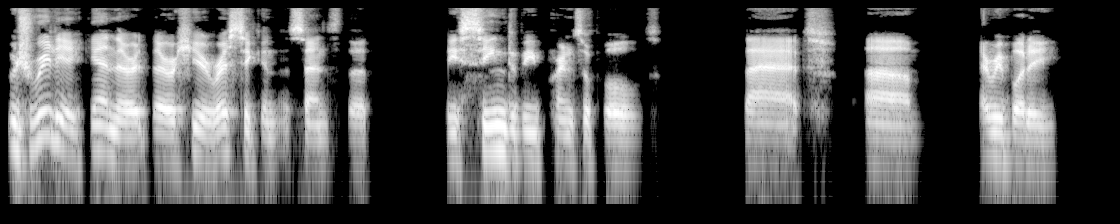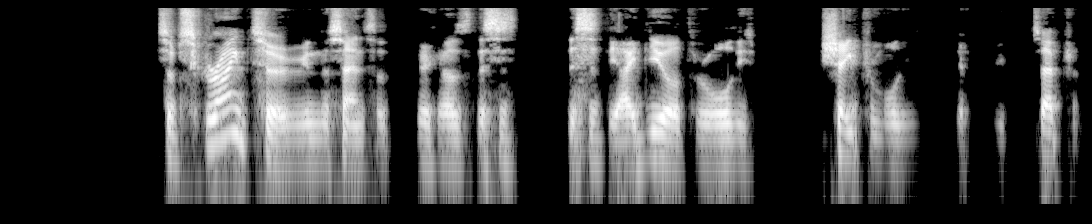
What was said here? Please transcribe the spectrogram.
which really, again, they're they're heuristic in the sense that these seem to be principles that um, everybody subscribe to, in the sense of because this is this is the ideal through all these shaped from all these different preconceptions.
